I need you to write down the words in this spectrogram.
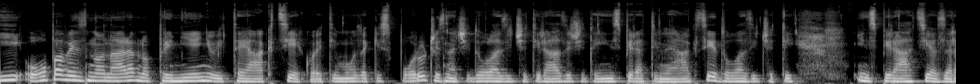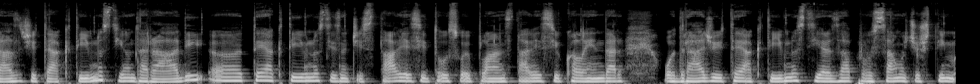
i obavezno naravno primjenjuj te akcije koje ti mozak isporuči, znači dolazit će ti različite inspirativne akcije, dolazit će ti inspiracija za različite aktivnosti i onda radi e, te aktivnosti, znači stavlja si to u svoj plan, stavlja si u kalendar, odrađuj te aktivnosti jer zapravo samo ćeš tim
